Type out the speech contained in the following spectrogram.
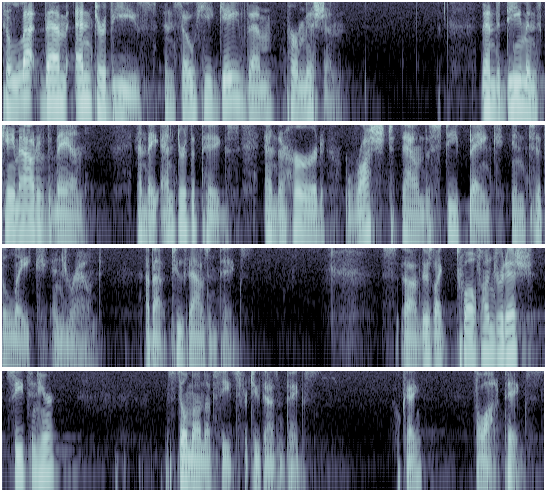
to let them enter these, and so he gave them permission. Then the demons came out of the man, and they entered the pigs, and the herd rushed down the steep bank into the lake and drowned. About 2,000 pigs. Uh, there's like 1,200 ish seats in here. Still not enough seats for 2,000 pigs. Okay? It's a lot of pigs.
